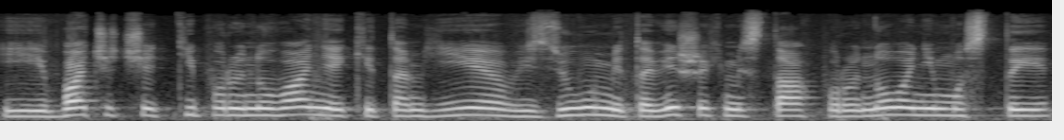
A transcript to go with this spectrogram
І бачачи ті поруйнування, які там є в Ізюмі та в інших містах, поруйновані мости,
